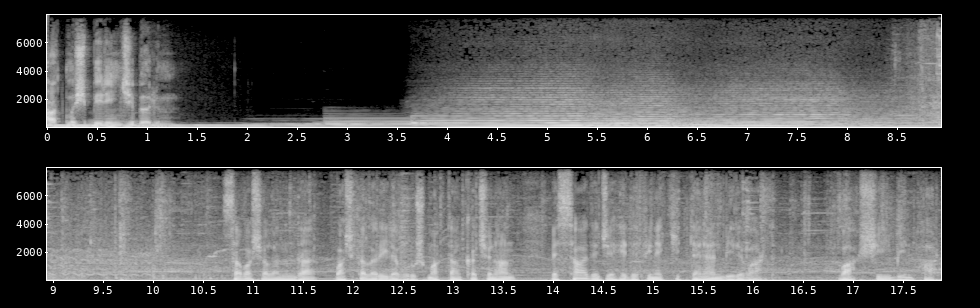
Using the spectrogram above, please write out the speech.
61. Bölüm Savaş alanında başkalarıyla vuruşmaktan kaçınan ve sadece hedefine kitlenen biri vardı. Vahşi bin Harp.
